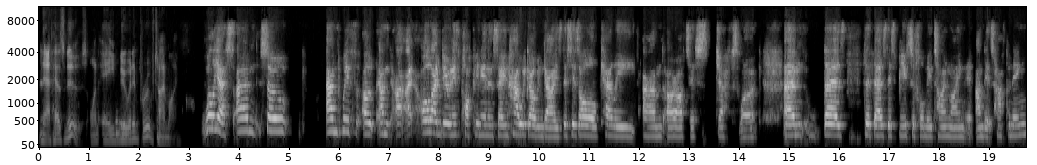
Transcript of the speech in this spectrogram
Nat has news on a Mm-hmm. new and improved timeline. well, yes. Um, so and with uh, and I, I, all I'm doing is popping in and saying how we going, guys. This is all Kelly and our artist Jeff's work. Um, there's that there's this beautiful new timeline and it's happening.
